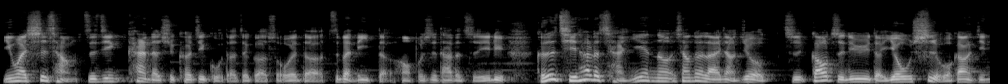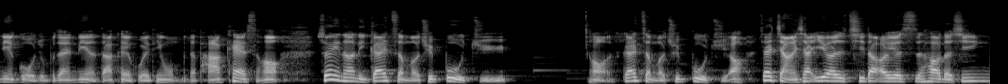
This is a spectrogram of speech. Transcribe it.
因为市场资金看的是科技股的这个所谓的资本利得哈，不是它的殖利率。可是其他的产业呢，相对来讲就有殖高殖利率的优势。我刚刚已经念过，我就不再念了。大家可以回听我们的 podcast 哈。所以呢，你该怎么去布局？哦，该怎么去布局哦？再讲一下，一月二十七到二月四号的新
